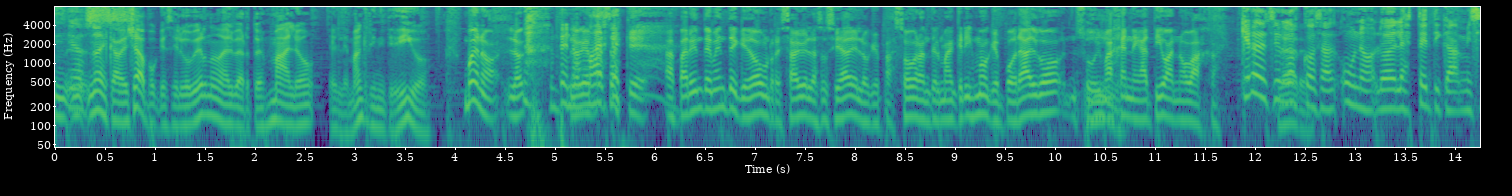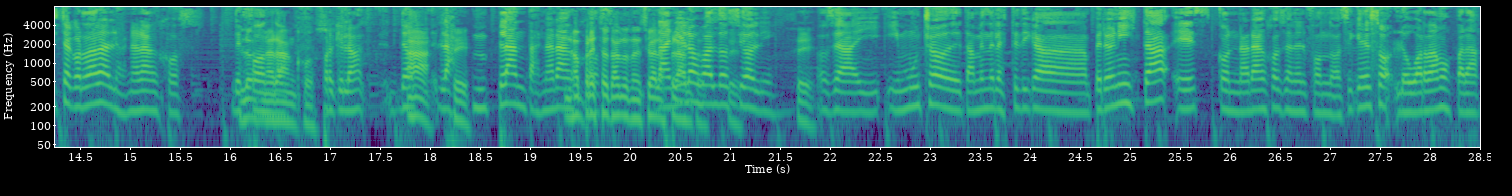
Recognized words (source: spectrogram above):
no- Dios. no es descabellado, porque si el gobierno de Alberto es malo, el de Macri ni te digo. Bueno, lo, que mal. pasa es que aparentemente quedó un resabio en la sociedad de lo que pasó durante el macrismo, que por algo su imagen negativa no baja. Quiero decir Claro. dos cosas. Uno, lo de la estética. Me hiciste acordar a los naranjos de Los fondo. naranjos. Porque los, no, Ah, las sí. plantas naranjos. No presto tanta atención a las Daniel plantas. Osvaldo sí. Scioli. Sí. O sea, y, y mucho de, también de la estética peronista es con naranjos en el fondo. Así que eso lo guardamos para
